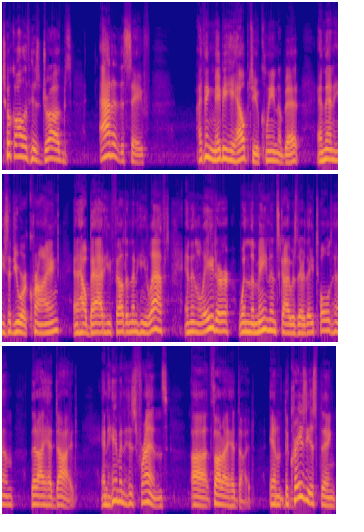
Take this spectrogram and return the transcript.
took all of his drugs out of the safe. I think maybe he helped you clean a bit. And then he said you were crying and how bad he felt. And then he left. And then later, when the maintenance guy was there, they told him that I had died. And him and his friends uh, thought I had died. And the craziest thing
